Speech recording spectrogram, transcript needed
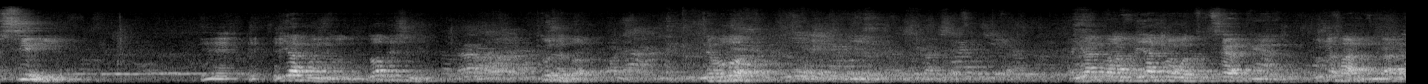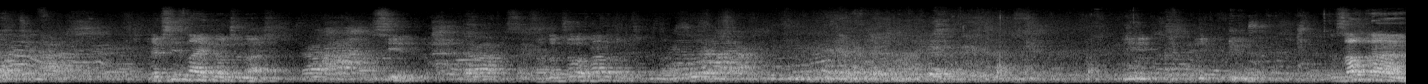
в сім'ї. Як вам? Добре чи ні? Дуже добре. Не голодні? Ні. А як вам, як вам от в церкві? Дуже гарно, правда? Ви всі знаєте очі наші? Всі. А до цього знали? Завтра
